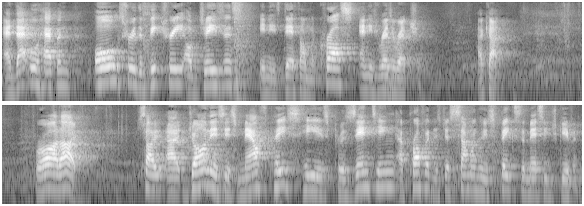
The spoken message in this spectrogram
And that will happen all through the victory of Jesus in his death on the cross and his resurrection. Okay. Righto. So, uh, John is this mouthpiece. He is presenting. A prophet is just someone who speaks the message given.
